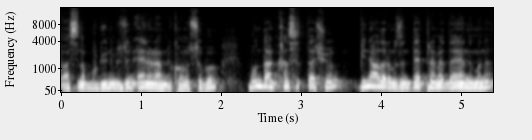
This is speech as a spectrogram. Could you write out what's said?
Aslında bugünümüzün en önemli konusu bu. Bundan kasıt da şu. Binalarımızın depreme dayanımını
